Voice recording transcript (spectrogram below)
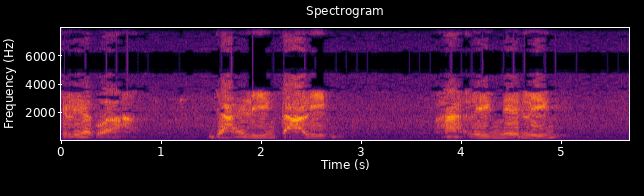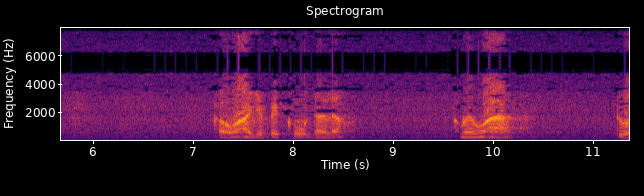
จะเรียกว่าย้ายลิงตาลิงพระลิงเนนลิงเขาว่าจะไปโกรธนั่นแหละทำไมว่า ตัว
